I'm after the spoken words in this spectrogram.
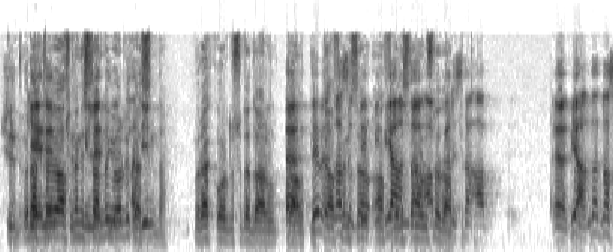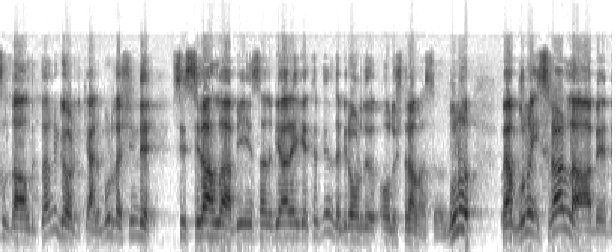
Türkiye'nin, Irak'ta ve Afganistan'da gördük kadim- aslında. Irak ordusu da dağılıp, Evet, dağılıp gitti. Afganistan, bir, bir, Afganistan anda ordusu da dağılıp gitti. Af- evet, bir anda nasıl dağıldıklarını gördük. Yani burada şimdi siz silahla bir insanı bir araya getirdiğinizde bir ordu oluşturamazsınız. Bunu yani bunu ısrarla ABD,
